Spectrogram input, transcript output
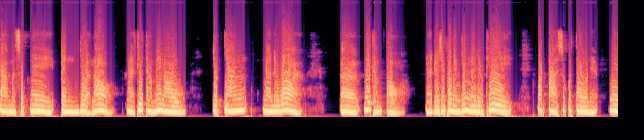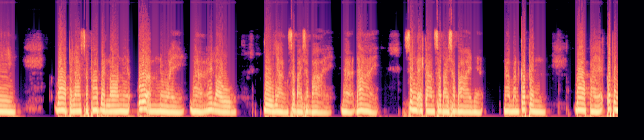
การมาสุขนี่เป็นเหยื่อล่อนะที่ทำให้เราหยุดยั้งนะหรือว่าไม่ทำต่อนะโดยเฉพาะอย่างยิ่งเราอยู่ที่วัดป่าสุกโตเนี่ยมีว่าไปแล้วสภาพแวดล้อมเนี่ยเอื้ออำนวยนะให้เรา อยู่อย่างสบายๆนะได้ ซึ่งไอการสบายๆเนี่ยนะมันก็เป็นว่าไปก็เป็น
